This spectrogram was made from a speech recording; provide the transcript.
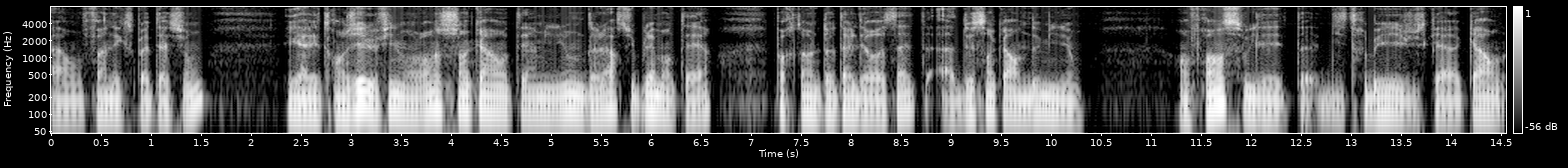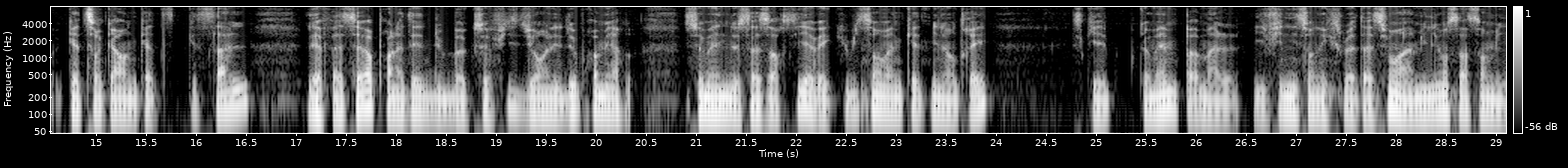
en fin d'exploitation, et à l'étranger, le film engrange 141 millions de dollars supplémentaires, portant le total des recettes à 242 millions. En France, où il est distribué jusqu'à 444 salles, l'effaceur prend la tête du box-office durant les deux premières semaines de sa sortie avec 824 000 entrées, ce qui est quand même pas mal. Il finit son exploitation à 1 500 000.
